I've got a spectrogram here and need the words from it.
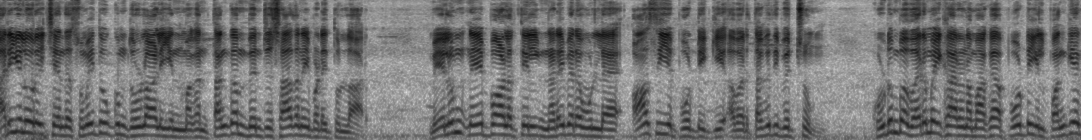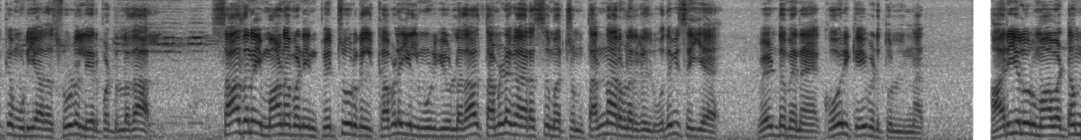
அரியலூரைச் சேர்ந்த சுமை தூக்கும் தொழிலாளியின் மகன் தங்கம் வென்று சாதனை படைத்துள்ளார். மேலும் நேபாளத்தில் நடைபெறவுள்ள ஆசிய போட்டிக்கு அவர் தகுதி பெற்றும் குடும்ப வறுமை காரணமாக போட்டியில் பங்கேற்க முடியாத சூழல் ஏற்பட்டுள்ளதால் சாதனை மாணவனின் பெற்றோர்கள் கவலையில் மூழ்கியுள்ளதால் தமிழக அரசு மற்றும் தன்னார்வலர்கள் உதவி செய்ய வேண்டும் என கோரிக்கை விடுத்துள்ளனர். அரியலூர் மாவட்டம்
